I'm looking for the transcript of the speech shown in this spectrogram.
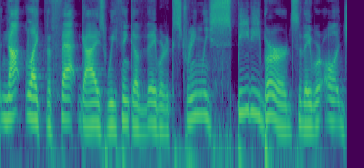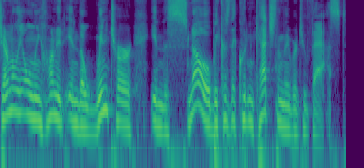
not like the fat guys we think of. They were extremely speedy birds, so they were generally only hunted in the winter in the snow because they couldn't catch them. They were too fast.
